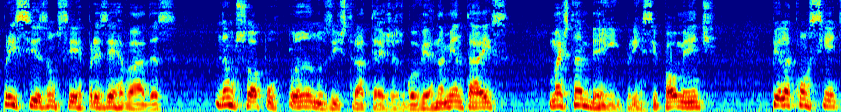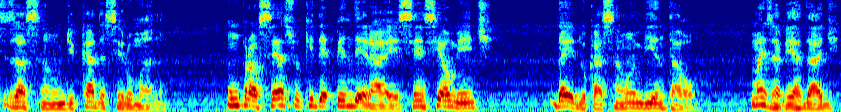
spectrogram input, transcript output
precisam ser preservadas não só por planos e estratégias governamentais, mas também e principalmente pela conscientização de cada ser humano. Um processo que dependerá essencialmente da educação ambiental. Mas a verdade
